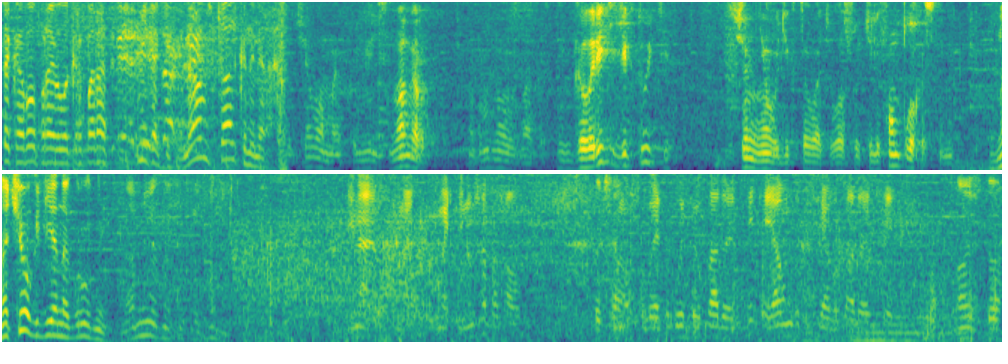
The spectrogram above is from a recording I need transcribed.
таково правило корпорации. Никаких имен, только номера. Зачем вам моя фамилия? Номер нагрудного знака. Говорите, диктуйте. Зачем мне его диктовать? У вас что, телефон плохо снимает? Значок где нагрудный? Не надо снимать, снимать не нужно, пожалуйста. Потому что вы это будете выкладывать в сеть, а я вам запрещаю выкладывать в сеть. Ну и что?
